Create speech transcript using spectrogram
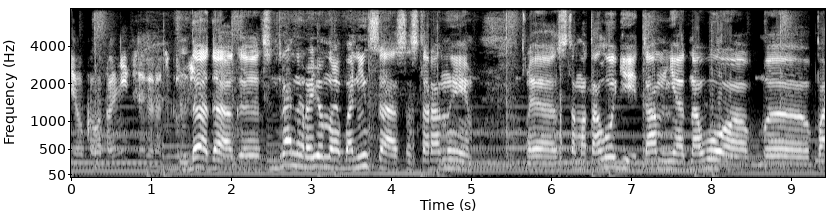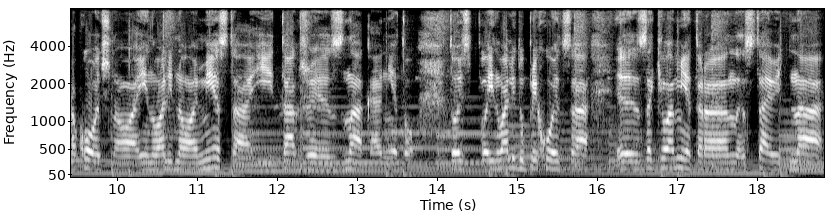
Я около больницы городской. Да, да, центральная районная больница со стороны э, стоматологии, там ни одного э, парковочного инвалидного места и также знака нету. То есть по инвалиду приходится э, за километр э, ставить на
